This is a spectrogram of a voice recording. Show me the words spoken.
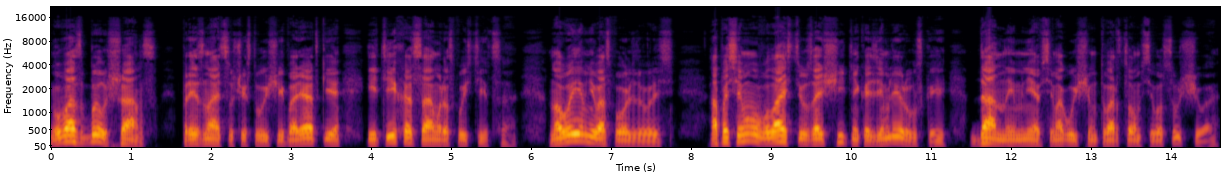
У вас был шанс признать существующие порядки и тихо самораспуститься, но вы им не воспользовались, а посему властью защитника земли русской, данной мне всемогущим Творцом Всего Сущего,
